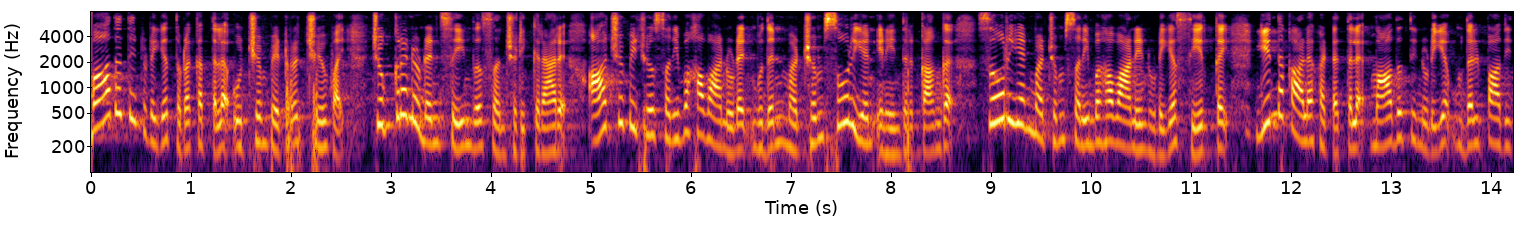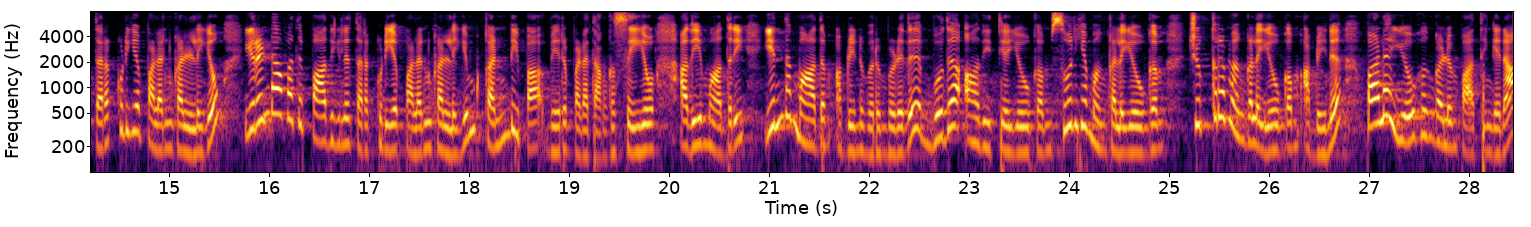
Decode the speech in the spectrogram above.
மாதத்தினுடைய தொடக்கத்தில் உச்சம் பெற்ற செவ்வாய் சுக்கரனுடன் சேர்ந்து சஞ்சரிக்கிறாரு. ஆட்சி பெற்ற சனி பகவானுடன் புதன் மற்றும் சூரியன் இணைந்திருக்காங்க. சூரிய சூரியன் மற்றும் சனி பகவானினுடைய சேர்க்கை. இந்த காலகட்டத்தில் மாதத்தினுடைய முதல் பாதி தரக்கூடிய பலன்கள்லையும் இரண்டாவது பாதியில் தரக்கூடிய பலன்கள்லையும் கண்டிப்பாக வேறுபடதாங்க செய்யும். அதே மாதிரி இந்த மாதம் அப்படின்னு வரும்பொழுது புத ஆதித்ய யோகம் சூரிய மங்கள யோகம் சுக்கிரமங்கல யோகம் அப்படின்னு பல யோகங்களும் பார்த்தீங்கன்னா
